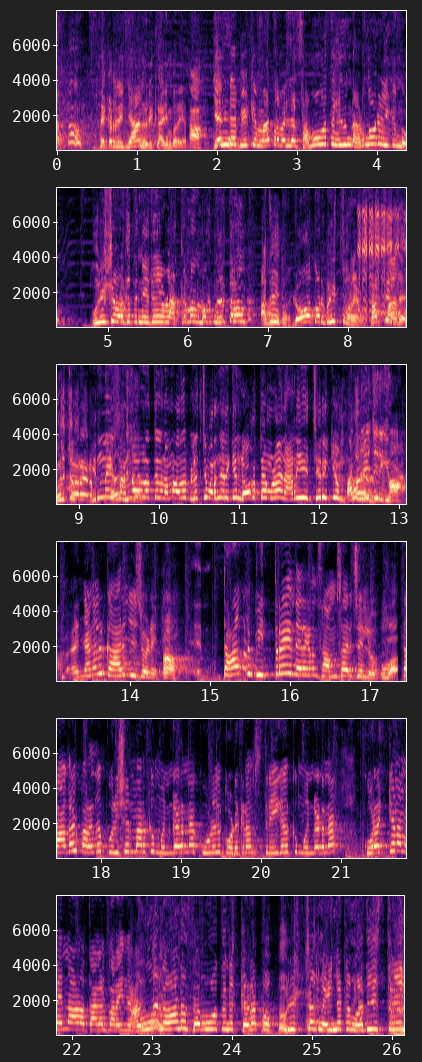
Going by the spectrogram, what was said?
സെക്രട്ടറി ഞാൻ ഒരു കാര്യം പറയാം. എന്റെ വീട്ടിൽ മാത്രമല്ല സമൂഹത്തിൽ ഇത് നടന്നുകൊണ്ടിരിക്കുന്നു. പുരുഷവർഗത്തിനെതിരെയുള്ള അക്രമം നമുക്ക് നിർത്തണം. അത് ലോകത്തോട് വിളിച്ചു പറയാം വിളിച്ചു പറയണം. ഇന്ന് ഈ സമ്മേളനത്തിൽ നമ്മൾ അത് വിളിച്ചു പറഞ്ഞിരിക്കും. ലോകത്തെ മുഴുവൻ അറിയിച്ചിരിക്കും. അറിയിച്ചിരിക്കും. ഞങ്ങളൊരു കാര്യം ചോദിച്ചോടെ. താങ്കൾ ഇപ്പൊ ഇത്രയും നേരം സംസാരിച്ചല്ലോ. താങ്കൾ പറയുന്നത് പുരുഷന്മാർക്ക് മുൻഗണന കൂടുതൽ കൊടുക്കണം സ്ത്രീകൾക്ക് മുൻഗണന കുറയ്ക്കണം എന്നാണോ താങ്കൾ പറയുന്നത്? അങ്ങനാണ് സമൂഹത്തിന്റെ കിടപ്പ്. പുരുഷൻ കഴിഞ്ഞിട്ട് മതി സ്ത്രീ.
